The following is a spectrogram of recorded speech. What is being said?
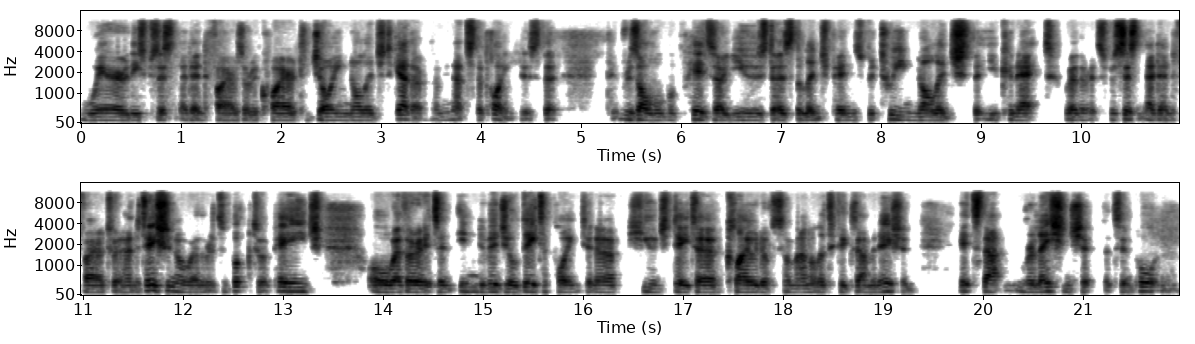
where these persistent identifiers are required to join knowledge together. I mean, that's the point, is that resolvable PIDs are used as the linchpins between knowledge that you connect, whether it's persistent identifier to an annotation or whether it's a book to a page, or whether it's an individual data point in a huge data cloud of some analytic examination. It's that relationship that's important.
